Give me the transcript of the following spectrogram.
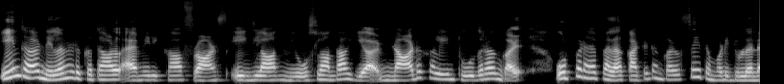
இந்த நிலநடுக்கத்தால் அமெரிக்கா பிரான்ஸ் இங்கிலாந்து நியூசிலாந்து ஆகிய நாடுகளின் தூதரங்கள் உட்பட பல கட்டிடங்கள் சேதமடைந்துள்ளன.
